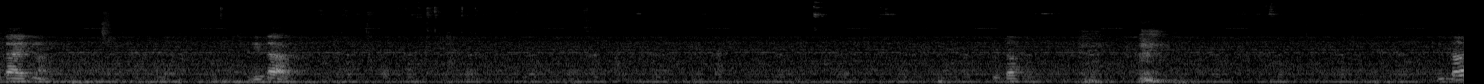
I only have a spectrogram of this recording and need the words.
गीता ऐक ना. गीता. गीता. गीता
